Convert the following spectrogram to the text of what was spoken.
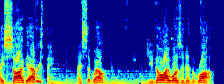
I saw everything. I said, well, you know I wasn't in the wrong.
